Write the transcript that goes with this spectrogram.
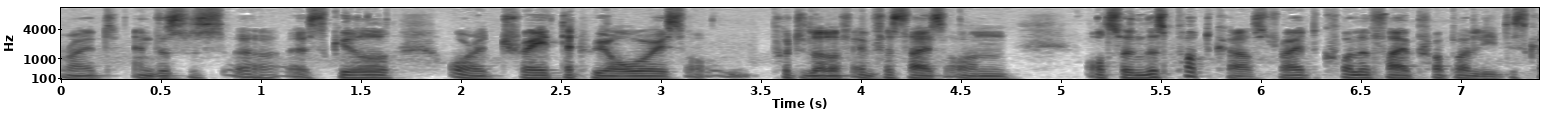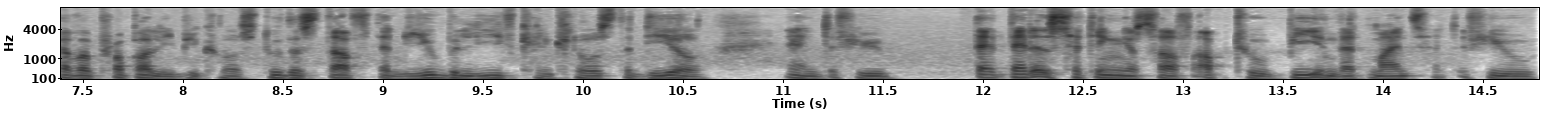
right? And this is a, a, skill or a trait that we always put a lot of emphasis on also in this podcast, right? Qualify properly, discover properly, because do the stuff that you believe can close the deal. And if you that, that is setting yourself up to be in that mindset. If you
